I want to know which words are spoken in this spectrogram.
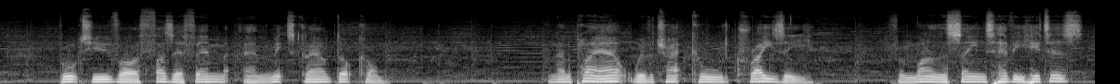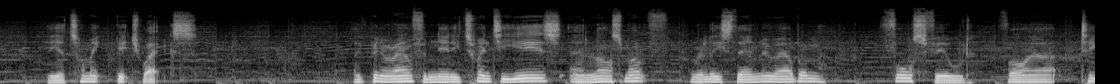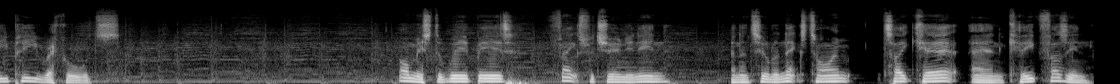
brought to you via Fuzz FM and Mixcloud.com. I'm going to play out with a track called Crazy from one of the scene's heavy hitters, the Atomic Bitchwax. They've been around for nearly 20 years and last month released their new album Forcefield via Tee Pee Records. I'm Mr. Weirdbeard, thanks for tuning in, and until the next time, take care and keep fuzzing.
